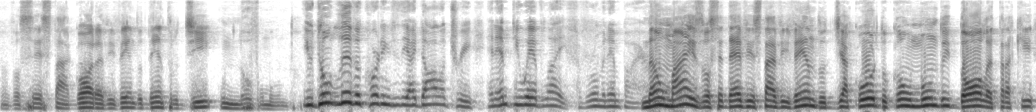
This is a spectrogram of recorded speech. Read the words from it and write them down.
Você está agora vivendo dentro de um novo mundo. You don't live according to the idolatry and empty way of life of Roman Empire. Não mais você deve estar vivendo de acordo com o mundo idólatra que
